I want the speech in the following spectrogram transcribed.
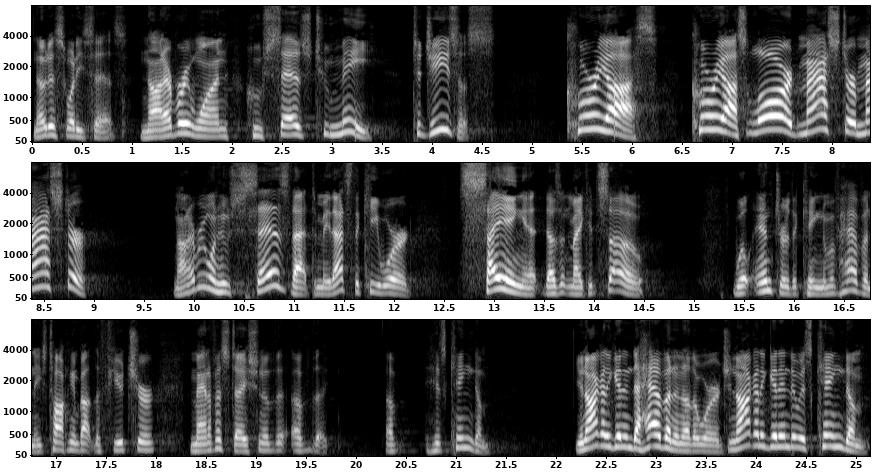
Notice what he says Not everyone who says to me, to Jesus, Kurios, Kurios, Lord, Master, Master. Not everyone who says that to me, that's the key word. Saying it doesn't make it so, will enter the kingdom of heaven. He's talking about the future manifestation of, the, of, the, of his kingdom. You're not going to get into heaven, in other words. You're not going to get into his kingdom.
